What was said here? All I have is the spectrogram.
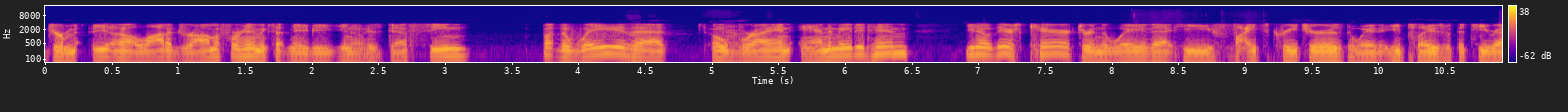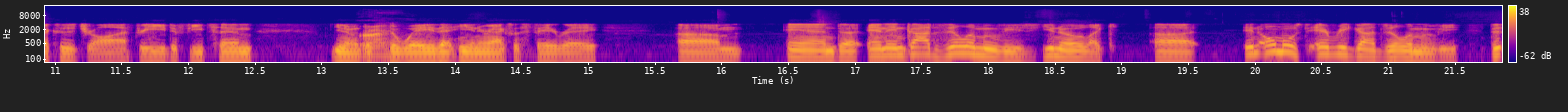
dram- you know, a lot of drama for him, except maybe you know his death scene. But the way that O'Brien animated him, you know, there's character in the way that he fights creatures, the way that he plays with the T Rex's jaw after he defeats him, you know, the, Right. the way that he interacts with Fay Wray. Um, and uh, and in Godzilla movies, you know, like uh, in almost every Godzilla movie, d-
